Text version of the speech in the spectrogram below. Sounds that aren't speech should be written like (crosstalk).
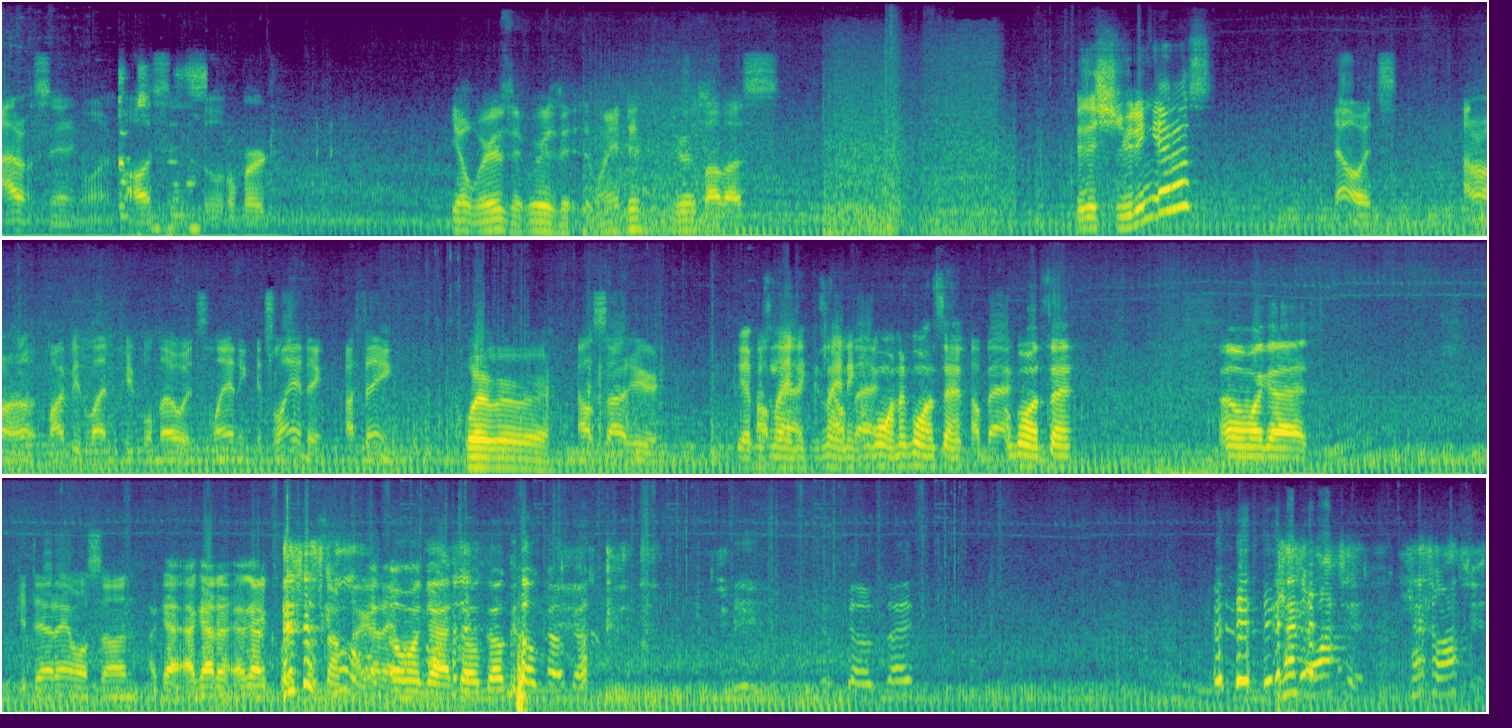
I don't see anyone. All I see is the little bird Yo, where is it? Where is it? Is it landed? You're above us. Is it shooting at us? No, it's. I don't know. It might be letting people know it's landing. It's landing. I think Where, where, where? outside here. Yep, it's I'll landing. back, It's I'll landing. I'm back. going. I'm going, son. I'll back. I'm going, son. Oh my god. Get that ammo, son. I got. I got. I got a clip This or is cool. something. I got oh my god. Go. Go. Go. Go. Go. (laughs) Let's go, son. You have to (laughs) watch it. You have to watch it.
